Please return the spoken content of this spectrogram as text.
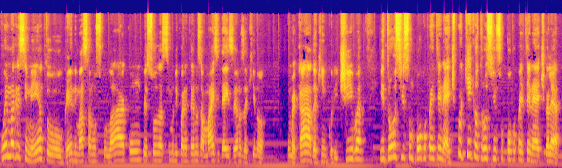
com emagrecimento, ganho de massa muscular, com pessoas acima de 40 anos, há mais de 10 anos aqui no, no mercado, aqui em Curitiba, e trouxe isso um pouco para a internet. Por que, que eu trouxe isso um pouco para a internet, galera?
